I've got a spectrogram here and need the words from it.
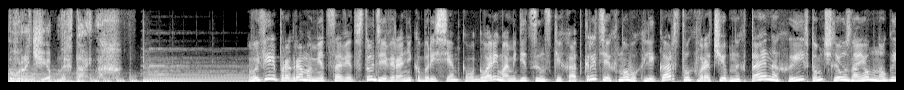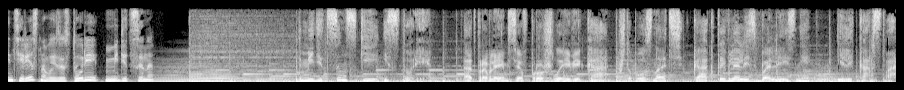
врачебных тайнах. В эфире программа «Медсовет» в студии Вероника Борисенкова. Говорим о медицинских открытиях, новых лекарствах, врачебных тайнах и в том числе узнаем много интересного из истории медицины. Медицинские истории. Отправляемся в прошлые века, чтобы узнать, как появлялись болезни и лекарства.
